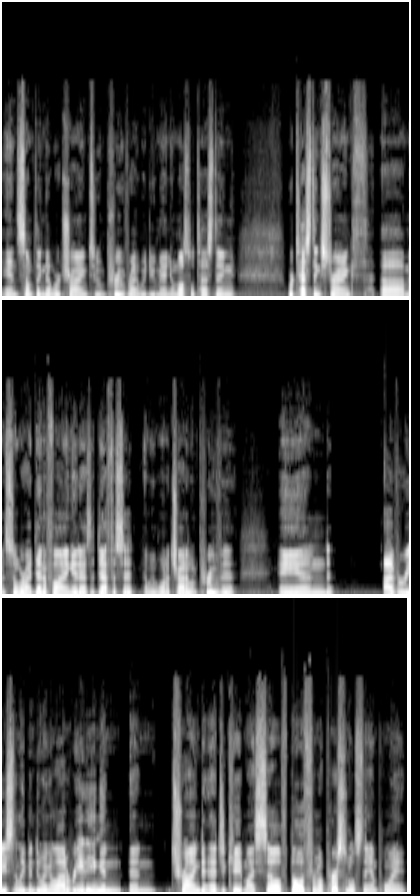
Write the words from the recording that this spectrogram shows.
and something that we're trying to improve, right? We do manual muscle testing. We're testing strength, um, and so we're identifying it as a deficit, and we want to try to improve it. And I've recently been doing a lot of reading and, and trying to educate myself, both from a personal standpoint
